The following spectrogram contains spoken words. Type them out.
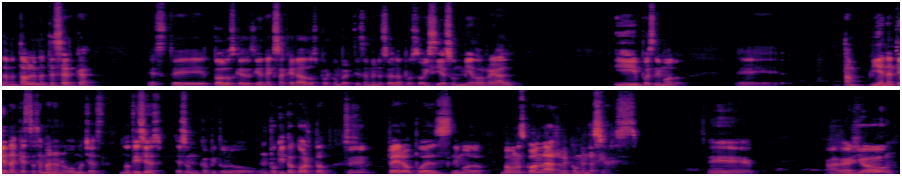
lamentablemente cerca. Este, todos los que decían exagerados por convertirse en Venezuela, pues hoy sí es un miedo real. Y pues ni modo. Eh, también entiendan que esta semana no hubo muchas noticias. Es un capítulo un poquito corto. sí, sí. Pero pues ni modo. Vámonos con las recomendaciones. Eh, a ver, yo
